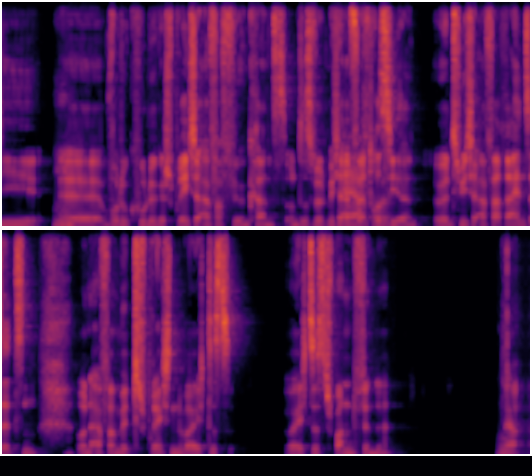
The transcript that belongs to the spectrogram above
die, Hm. äh, wo du coole Gespräche einfach führen kannst. Und das würde mich Ja, einfach ja, interessieren. Da würde ich mich einfach reinsetzen und einfach mitsprechen, weil ich das, weil ich das spannend finde. Ja.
